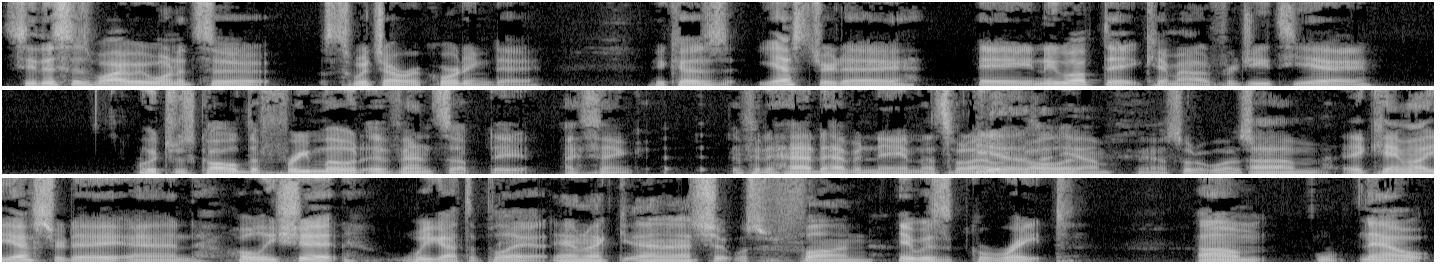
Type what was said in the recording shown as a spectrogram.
See, this is why we wanted to switch our recording day because yesterday a new update came out for GTA, which was called the Free Mode Events Update. I think if it had to have a name, that's what I yeah, would call that- it. yeah, yeah, that's what it was. Um, it came out yesterday, and holy shit, we got to play it. and, that, and that shit was fun. It was great. Um, now,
